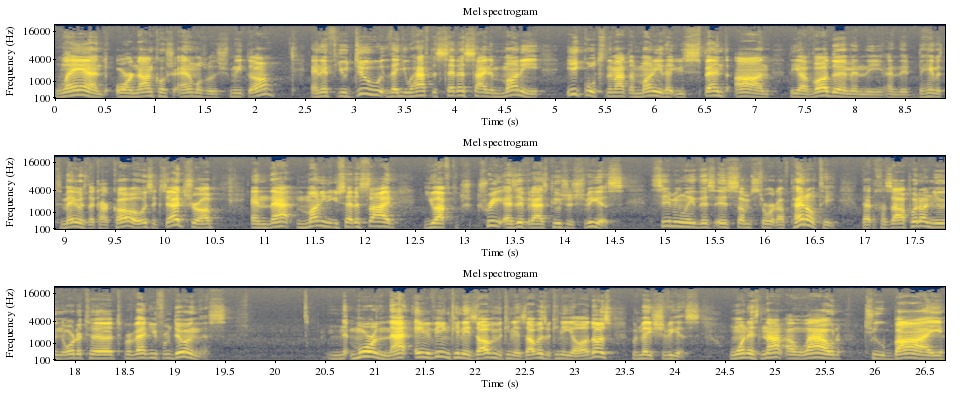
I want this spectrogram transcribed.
land, or non-kosher animals with a Shemitah. And if you do, then you have to set aside money equal to the amount of money that you spend on the avodim and the and the behemoth tomatoes, the karkos, etc. And that money that you set aside, you have to treat as if it has kedusha shvius. Seemingly, this is some sort of penalty that Chazal put on you in order to, to prevent you from doing this. More than that, one is not allowed to buy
